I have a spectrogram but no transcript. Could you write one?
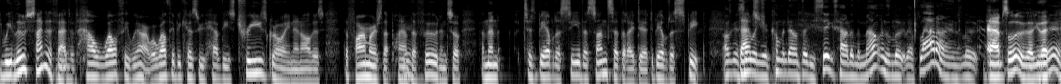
we lose sight of the fact hmm. of how wealthy we are. We're wealthy because we have these trees growing and all this, the farmers that plant the food, and so and then to be able to see the sunset that I did, to be able to speak. I was gonna say That's when you're coming down 36, how do the mountains look? The Flatirons look. Absolutely, that that, Yeah.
